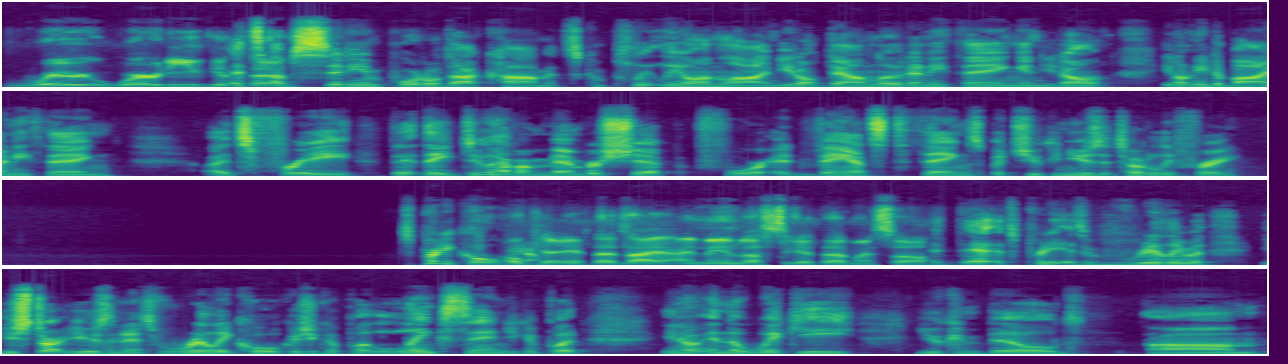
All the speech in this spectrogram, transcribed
where where do you get It's that? It's obsidianportal.com. It's completely online. You don't download anything and you don't you don't need to buy anything. It's free. They they do have a membership for advanced things, but you can use it totally free. It's pretty cool. Okay, that's I, I may investigate that myself. It, it's pretty. It's really. re- You start using it. It's really cool because you can put links in. You can put, you know, in the wiki. You can build, um,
